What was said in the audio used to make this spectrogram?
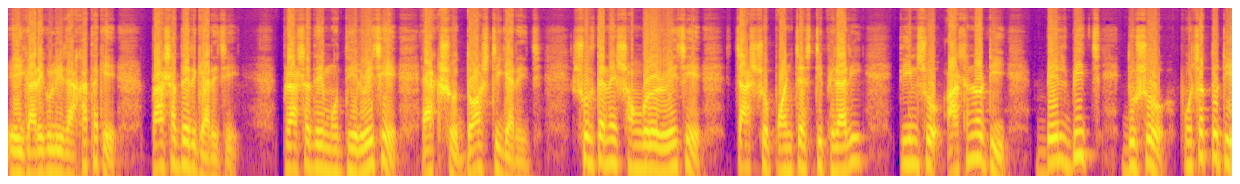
এই গাড়িগুলি রাখা থাকে প্রাসাদের গ্যারেজে। প্রাসাদের মধ্যে রয়েছে একশো দশটি গ্যারেজ। সুলতানের সংগ্রহে রয়েছে চারশো পঞ্চাশটি ফেরারি, তিনশো আটান্নটি বেলবিচ দুশো পঁচাত্তরটি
